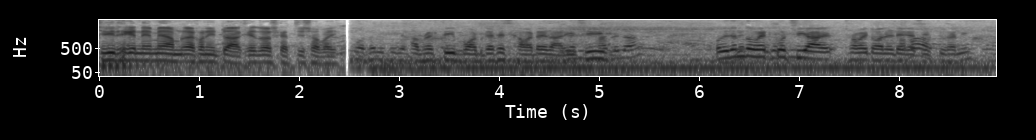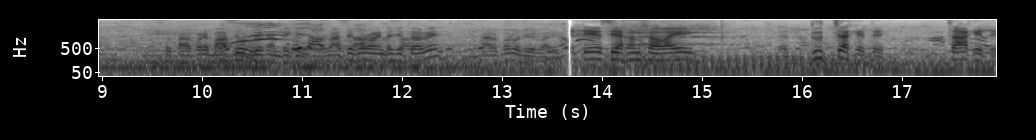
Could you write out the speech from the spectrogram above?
সিঁড়ি থেকে নেমে আমরা এখন একটু আখের রস খাচ্ছি সবাই। আমরা একটু বট গাছের ছাওয়াটায় দাঁড়িয়েছি। ওই জন্য তো ওয়েট করছি আর সবাই টয়লেটে গেছে একটুখানি। তো তারপরে বাসে উঠবে এখান থেকে। বাসে করে অনেকটা যেতে হবে। তারপর ওদের বাড়ি। এসে এখন সবাই। দুধ চা খেতে। চা খেতে।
